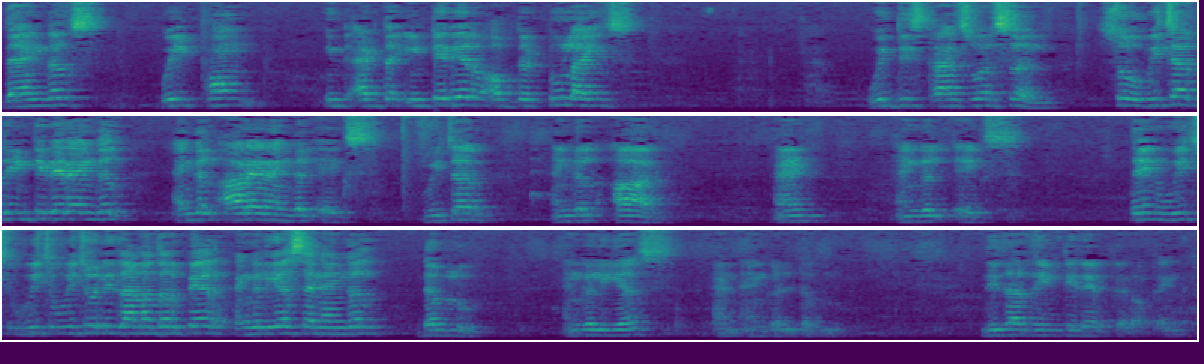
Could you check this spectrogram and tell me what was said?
the angles will form in, at the interior of the two lines with this transversal so which are the interior angle? Angle R and angle X. Which are angle R and angle X. Then which which which one is another pair? Angle S and angle W. Angle S and angle W. These are the interior pair of angle.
